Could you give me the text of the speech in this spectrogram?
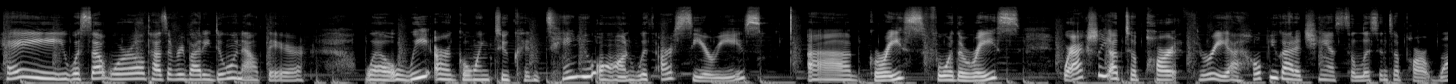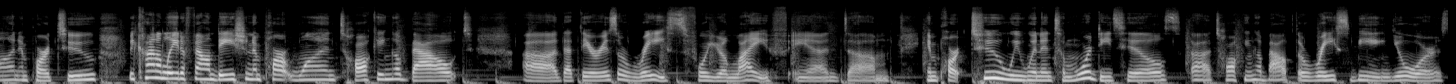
Hey, what's up, world? How's everybody doing out there? Well, we are going to continue on with our series, uh, Grace for the Race. We're actually up to part three. I hope you got a chance to listen to part one and part two. We kind of laid a foundation in part one, talking about uh, that there is a race for your life. And um, in part two, we went into more details, uh, talking about the race being yours.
